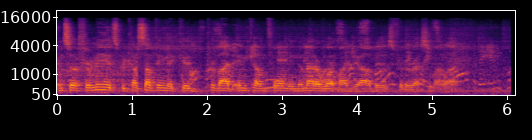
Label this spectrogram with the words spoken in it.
And so for me, it's become something that could provide income for me no matter what my job is for the rest of my life.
